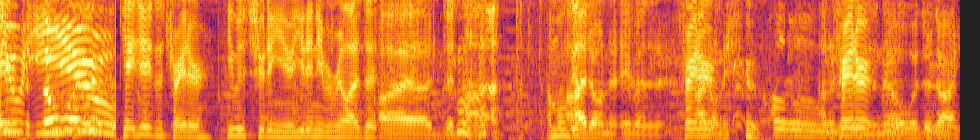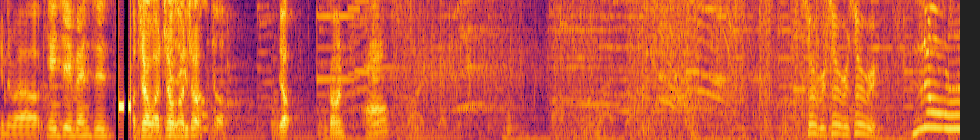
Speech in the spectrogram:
shoot someone- you. KJ's a traitor. He was shooting you. You didn't even realize it. I uh, did not. Among Us. I don't even. I Traitor. don't even. Oh, I don't Traitor. even know what you're talking about. KJ vented. Watch out! Watch out! Watch out! the off. Yep, going. Server, server, server. No.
